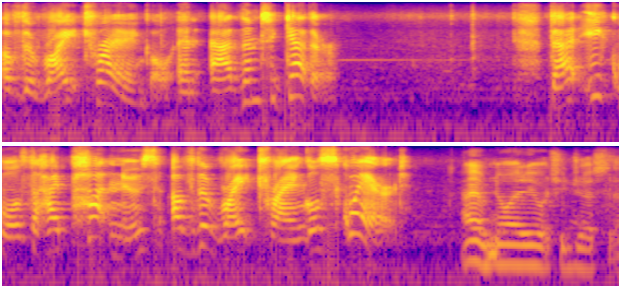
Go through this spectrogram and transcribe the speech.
of the right triangle and add them together, that equals the hypotenuse of the right triangle squared. I have no idea what you just said.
